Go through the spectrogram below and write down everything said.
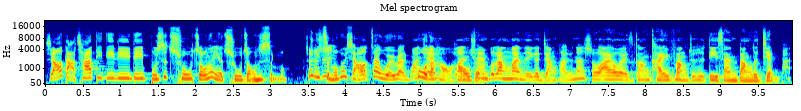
想要打叉滴滴滴滴，不是初衷，那你的初衷是什么？就你怎么会想要在微软过得好好的？完全不浪漫的一个讲法。就那时候 iOS 刚开放，就是第三方的键盘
